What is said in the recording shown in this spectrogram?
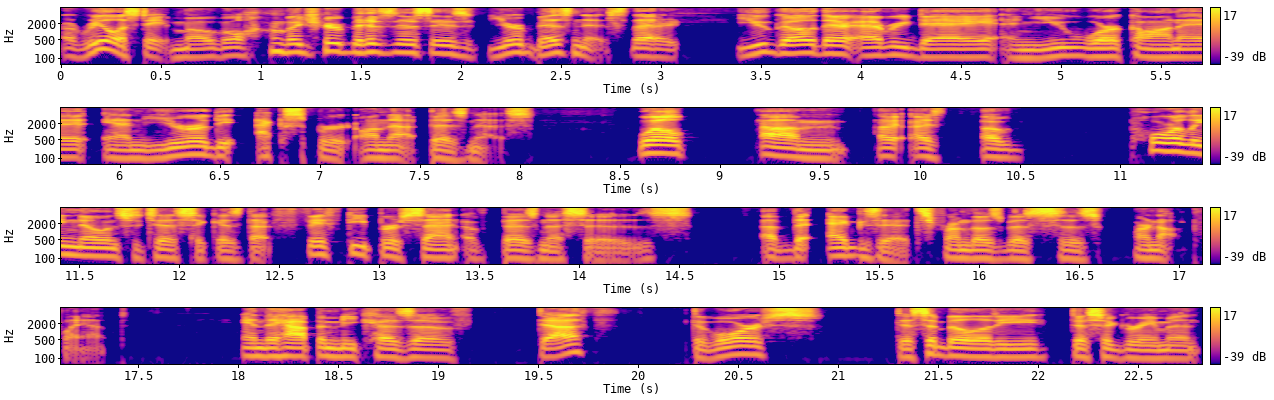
a, real estate mogul, but your business is your business. That you go there every day and you work on it, and you're the expert on that business. Well, um, a, a poorly known statistic is that 50% of businesses, of the exits from those businesses, are not planned, and they happen because of death, divorce, disability, disagreement,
